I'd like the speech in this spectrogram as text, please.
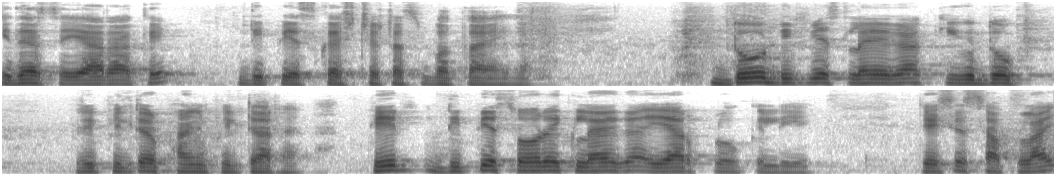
इधर से आ रहा के डी का स्टेटस बताएगा। दो डीपीएस लगेगा कि दो प्री फ़िल्टर फाइन फ़िल्टर है। फिर डीपीएस और एक लगेगा एयर फ्लो के लिए। जैसे सप्लाई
